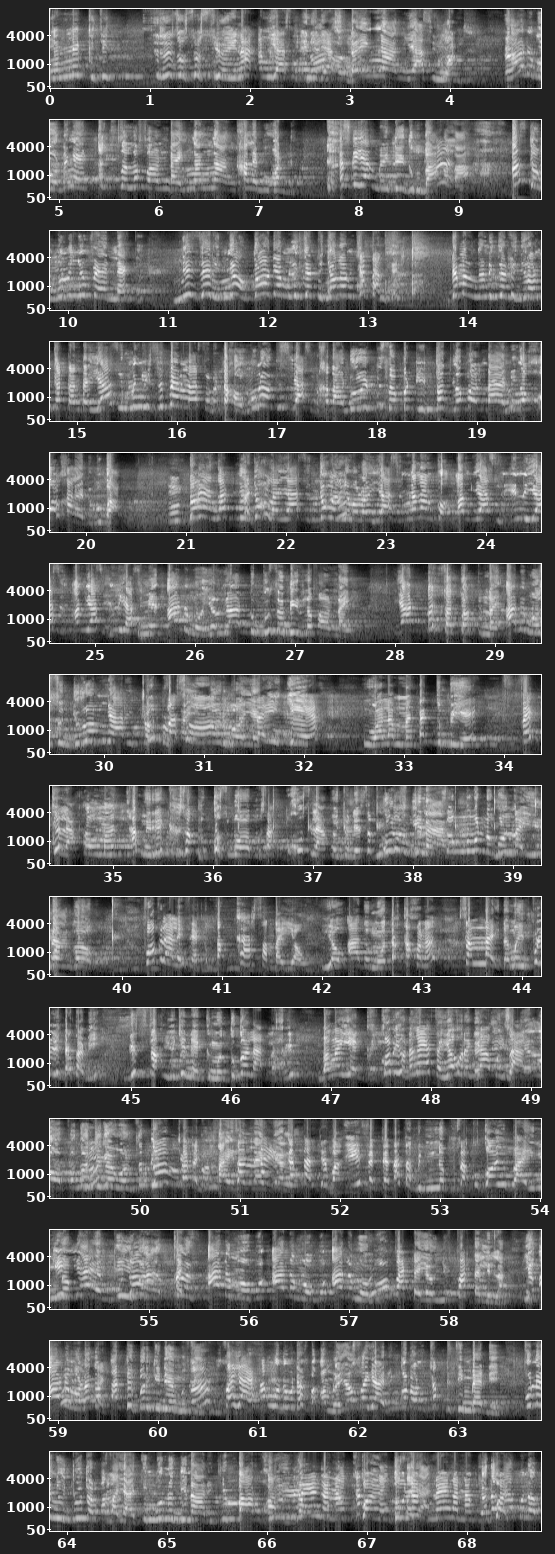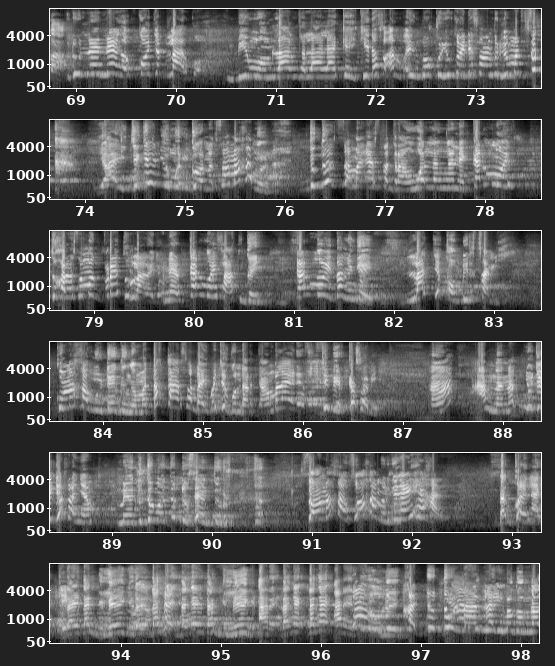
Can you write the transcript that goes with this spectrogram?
la nga nekk ci réseaux sociaux yi naan am Yacine Indiation. day ŋaan Yacine wadd. Adamo da ngay xas sa la fa nday nga ŋaan xale bi wadd est-ce que may dégg bu baax. laa xaw ma Amérique sa pukkus boobu sax pukkus laa koy tuddee sa pukkus ginaar sa munu gu lay man googu foofu laa lay fekk dakkaar sa nday yow yow aadamoo dakka xolal sa nday damay pulli data bi gis sax yu ci nekk ma dugalaat la fi ba nga yegg comme yow da nga yegg yow rek yaa mun saal ba nga jógee woon sa nday ba bi sa koy bu aadamoo bu aadamoo boo fàtte yow ñu fàttali la yow aadamoo da nga atte bërki démb sa yaay xam nga nu def ba am la yow sa yaay ko ci kay ki dafa am ay mbokk yu koy défendre yu mat fekk ay jigen yu mën góor nak sama xamul duggal sama instagram wala nga ne kan moy xala sama vrai tour la lay jox ne kan moy Fatou gey kan mooy Dan Gueye laajte ko bir sali ku ma xamul deug nga ma takkar sa nday ba ci gundar kam lay def ci bir kasso bi han ah, amna nak ñu ci ñam mais du dama tudd seen tur soo ma xam so xamul gi ngay xexal dang koy laccé day dag léegi day dag da ngay dagg arrêt da ngay da ngay arrêt yow léegi xaj tudd naan ay bëgg nga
